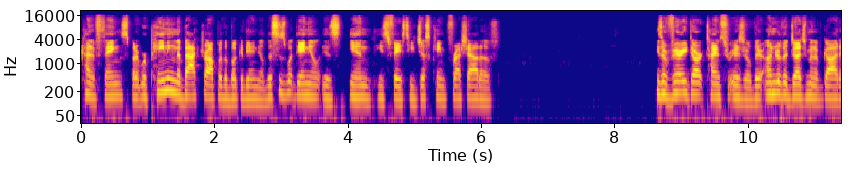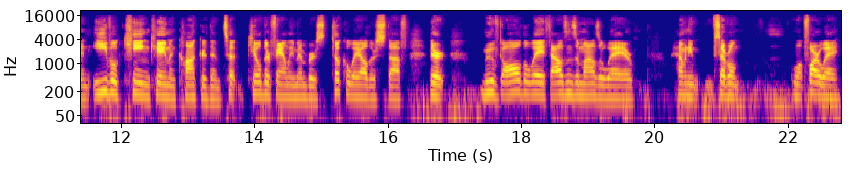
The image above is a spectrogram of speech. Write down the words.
kind of things, but we're painting the backdrop of the book of Daniel. This is what Daniel is in, he's faced, he just came fresh out of. These are very dark times for Israel. They're under the judgment of God. An evil king came and conquered them, took, killed their family members, took away all their stuff. They're moved all the way, thousands of miles away, or how many, several, well, far away.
